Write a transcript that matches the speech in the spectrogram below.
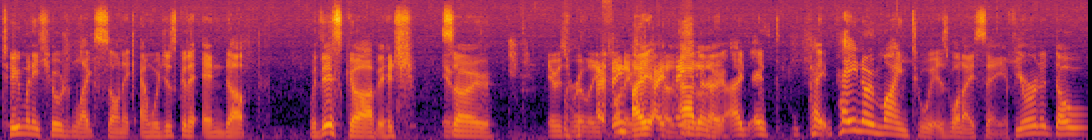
too many children like Sonic, and we're just going to end up with this garbage. It- so It was really I funny. think- I, because, I, I don't know. I, it's, pay, pay no mind to it, is what I say. If you're an adult,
